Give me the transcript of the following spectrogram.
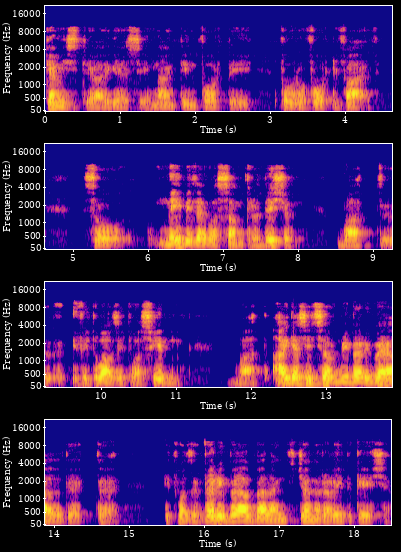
chemistry, I guess, in 1944 or 45. So maybe there was some tradition, but uh, if it was, it was hidden. But I guess it served me very well that uh, it was a very well balanced general education.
